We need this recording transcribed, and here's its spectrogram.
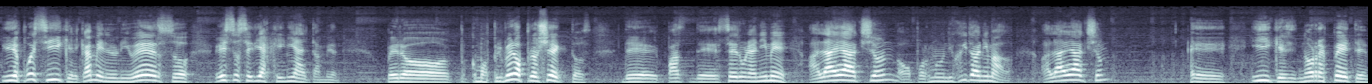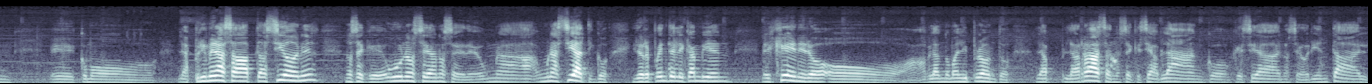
y después sí, que le cambien el universo, eso sería genial también. Pero como primeros proyectos de, de ser un anime a live action, o por ejemplo un dibujito animado, a live action, eh, y que no respeten eh, como las primeras adaptaciones, no sé, que uno sea, no sé, de una- un asiático, y de repente le cambien el género, o hablando mal y pronto, la, la raza, no sé, que sea blanco, que sea, no sé, oriental,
